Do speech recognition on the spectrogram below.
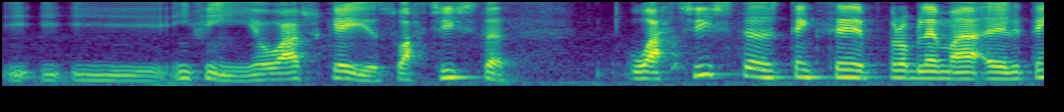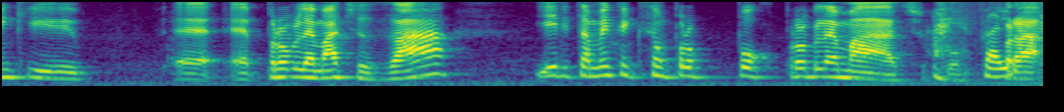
e, e, e, enfim, eu acho que é isso. O artista, o artista tem que ser problema, ele tem que é, é problematizar e ele também tem que ser um pro, pouco problemático para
